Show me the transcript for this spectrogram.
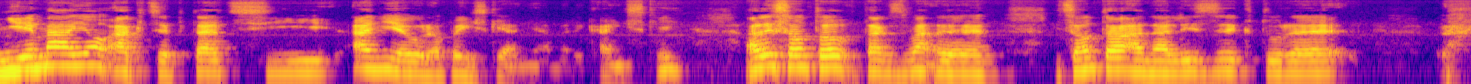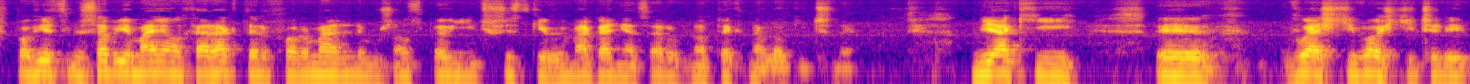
Nie mają akceptacji ani europejskiej, ani amerykańskiej, ale są to tak zwane, są to analizy, które powiedzmy sobie mają charakter formalny, muszą spełnić wszystkie wymagania zarówno technologiczne, jak i e, właściwości, czyli e,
